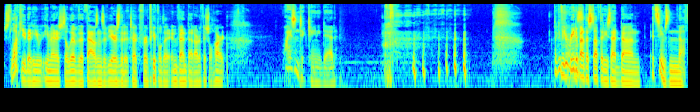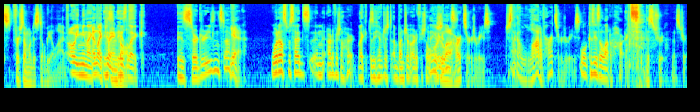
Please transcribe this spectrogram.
Which is lucky that he he managed to live the thousands of years that it took for people to invent that artificial heart. Why isn't Dick Cheney dead? like if Who you read about the stuff that he's had done, it seems nuts for someone to still be alive. Oh, you mean like And, like, his, playing his golf. like his surgeries and stuff? Yeah, What else besides an artificial heart? Like, does he have just a bunch of artificial I there's a lot of heart surgeries. Just like a lot of heart surgeries. Well, because he has a lot of hearts. That's true. That's true.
